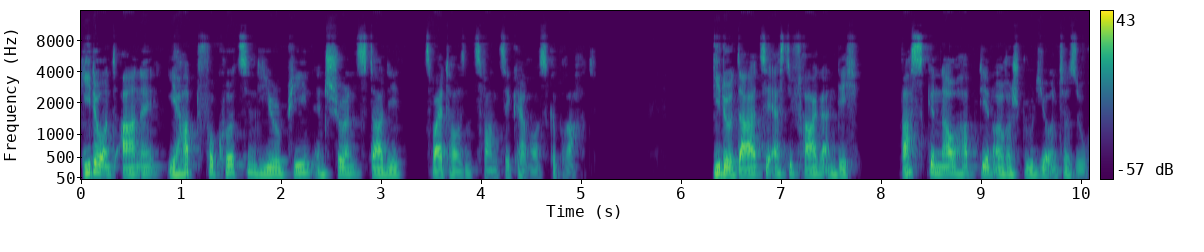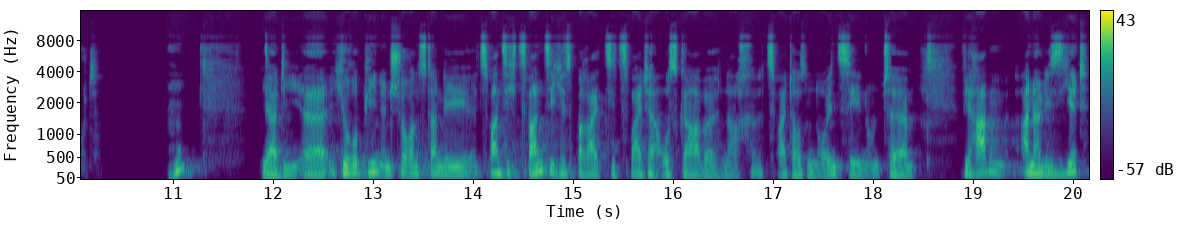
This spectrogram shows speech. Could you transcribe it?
Guido und Arne, ihr habt vor kurzem die European Insurance Study 2020 herausgebracht. Guido, da zuerst die Frage an dich. Was genau habt ihr in eurer Studie untersucht? Mhm. Ja, die äh, European Insurance Study 2020 ist bereits die zweite Ausgabe nach 2019 und äh, wir haben analysiert,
